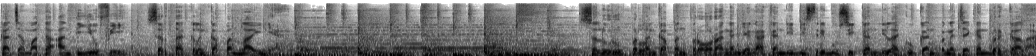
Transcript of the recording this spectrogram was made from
kacamata anti UV, serta kelengkapan lainnya. Seluruh perlengkapan perorangan yang akan didistribusikan dilakukan pengecekan berkala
